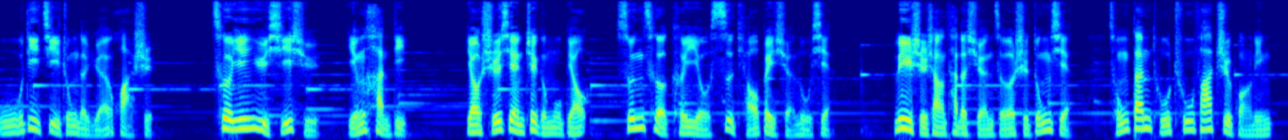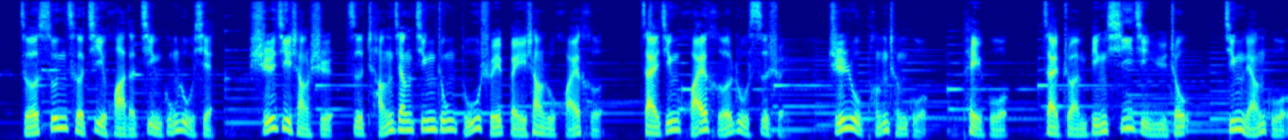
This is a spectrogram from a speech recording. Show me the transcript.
武帝纪》中的原话是：“策因欲袭许，迎汉帝。”要实现这个目标，孙策可以有四条备选路线。历史上他的选择是东线，从丹徒出发至广陵。则孙策计划的进攻路线，实际上是自长江经中堵水北上入淮河，再经淮河入泗水，直入彭城国、沛国，再转兵西进豫州，经梁国、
